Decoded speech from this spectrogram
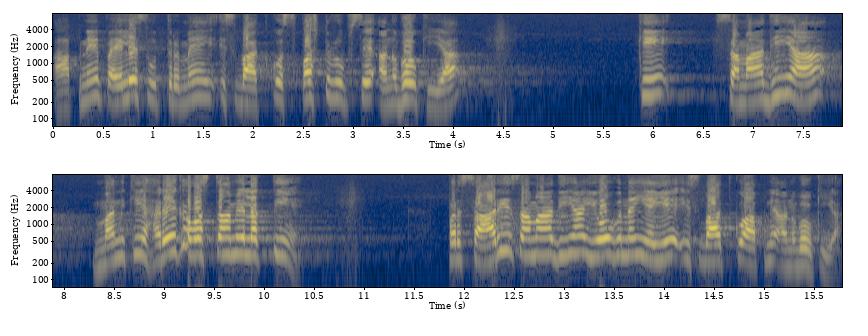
आपने पहले सूत्र में इस बात को स्पष्ट रूप से अनुभव किया कि समाधियाँ मन की हर एक अवस्था में लगती हैं, पर सारी समाधियाँ योग नहीं है, ये इस बात को आपने अनुभव किया।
